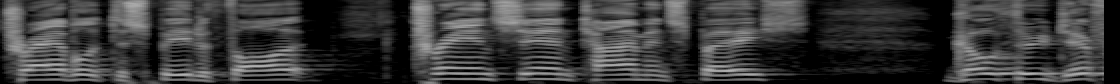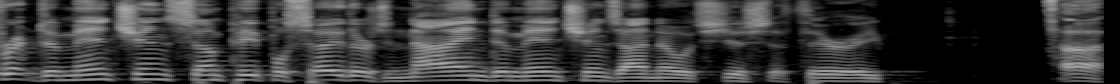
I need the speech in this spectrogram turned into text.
travel at the speed of thought, transcend time and space, go through different dimensions. Some people say there's nine dimensions. I know it's just a theory. Uh,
